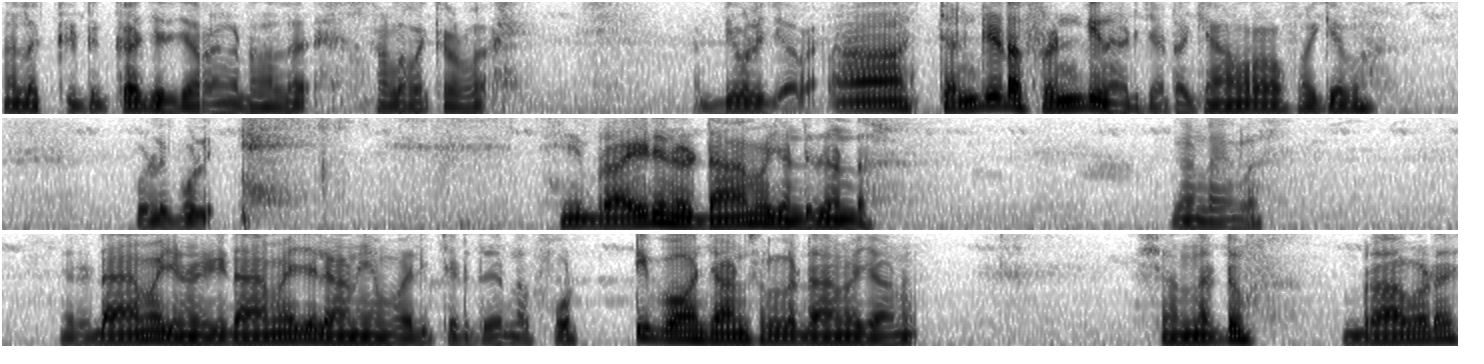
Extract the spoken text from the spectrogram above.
നല്ല കിടുക്കാച്ചൊരു ചെയറാണ് കേട്ടോ. നല്ല കളറൊക്കെ ഉള്ള അടിപൊളി ചേറ ആ ചണ്ടിയുടെ ഫ്രണ്ടിൽ നിന്ന് അടിച്ചേട്ടോ. ക്യാമറ ഓഫ് ആക്കിയപ്പോൾ പൊളി പൊളി ഈ ബ്രൈഡിന് ഒരു ഡാമേജ് ഉണ്ട്. ഇത് കണ്ട? ഇത് കണ്ട ഞങ്ങൾ ഒരു ഡാമേജ് ഉണ്ട്. ഈ ഡാമേജിലാണ് ഞാൻ വലിച്ചെടുത്തത്. പൊട്ടി പോകാൻ ചാൻസ് ഉള്ള ഡാമേജാണ് പക്ഷെ എന്നിട്ടും ബ്രാവോടെ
